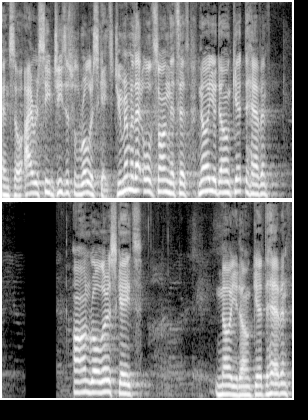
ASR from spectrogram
And so I received Jesus with roller skates. Do you remember that old song that says, No, you don't get to heaven on roller skates? No, you don't get to heaven.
